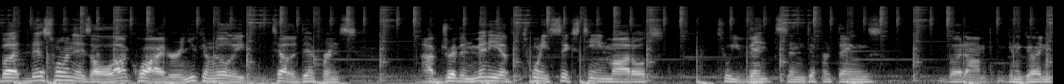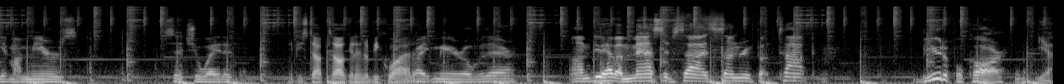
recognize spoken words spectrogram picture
but this one is a lot quieter, and you can really tell the difference. I've driven many of 2016 models to events and different things, but I'm gonna go ahead and get my mirrors situated. If you stop talking, it'll be quiet. Right mirror over there. Um, do have a massive size sunroof up top. Beautiful car. Yeah.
